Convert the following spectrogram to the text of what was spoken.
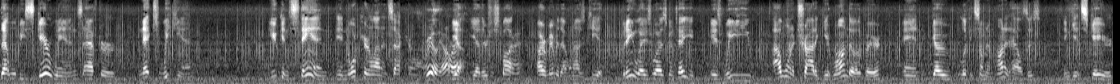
that will be Scarewinds after next weekend. You can stand in North Carolina and South Carolina. Really? All right. Yeah, yeah. There's a spot. Right. I remember that when I was a kid. But anyways, what I was going to tell you is we. I want to try to get Rhonda up there and go look at some of them haunted houses and get scared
